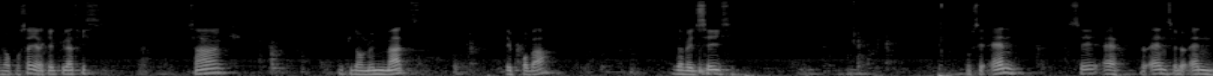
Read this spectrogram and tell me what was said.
Alors pour ça, il y a la calculatrice. 5, Et puis dans le menu maths et proba, vous avez le C ici. Donc c'est N, C, R. Le N, c'est le N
